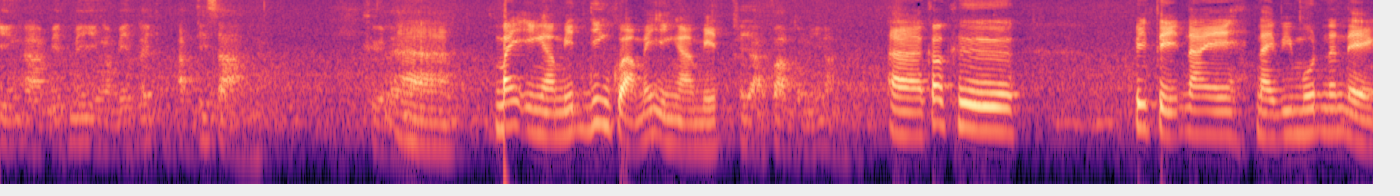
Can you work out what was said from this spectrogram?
อิงอามิตรไม่อิงอามิตรและอันที่สามนะคืออะไรอ่าไม่อิงอามิตรยิ่งกว่าไม่อิงอามิตรขยายความตรงนี้หน่อยอ่าก็คือปิติในในวิมุตตินั่นเอง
